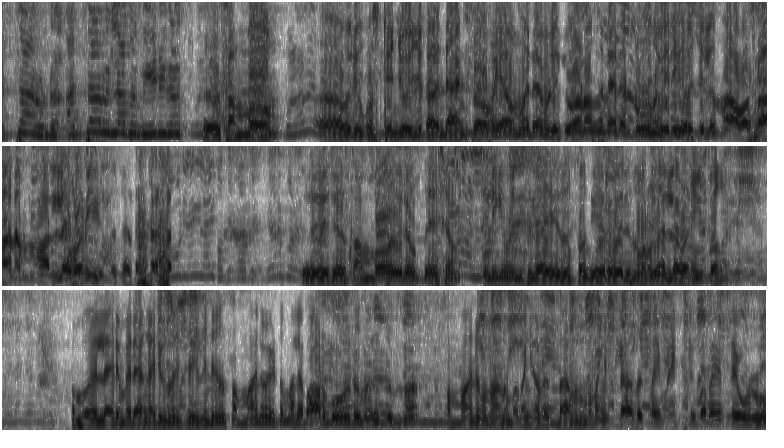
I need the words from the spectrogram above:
അച്ചാറുണ്ട്. അച്ചാറില്ലാത്ത വീടുകൾ സംഭവം ഒരു ക്വസ്റ്റ്യൻ ചോദിച്ചിട്ട് അതിന്റെ ആൻസർ അറിയാവുന്നവരെ വിളിക്കുവാണ്. അങ്ങനെ രണ്ടു മൂന്ന് പേര് കയറി ചെല്ലുന്നു. അവസാനം നല്ല പണി കിട്ടും കേട്ടോ. ഇവർക്ക് സംഭവം ഇവരുടെ ഉദ്ദേശം എനിക്ക് മനസ്സിലായി. ഇതിപ്പം കയറി വരുന്നവർക്ക് നല്ല പണി ഇപ്പം. കിട്ടും സംഭവം എല്ലാവരും വരാൻ കാര്യം എന്ന് വെച്ചാൽ ഇതിന് സമ്മാനമായിട്ട് മലബാർ ഗോൾഡ് നൽകുന്ന സമ്മാനം എന്നാണ് പറഞ്ഞത്. അതെന്താണെന്ന് പറഞ്ഞിട്ടില്ല. അത് ക്ലൈമാക്സിൽ പറയത്തേ ഉള്ളൂ.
